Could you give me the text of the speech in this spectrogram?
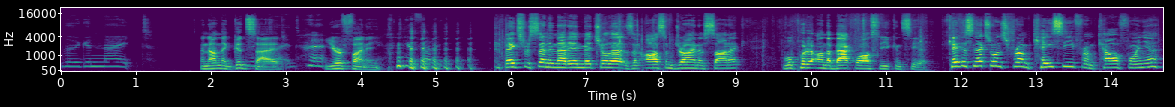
the, the good night And on the good side, side, you're funny. You're funny. Thanks for sending that in, Mitchell. That is an awesome drawing of Sonic. We'll put it on the back wall so you can see it. Okay, this next one's from Casey from California.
